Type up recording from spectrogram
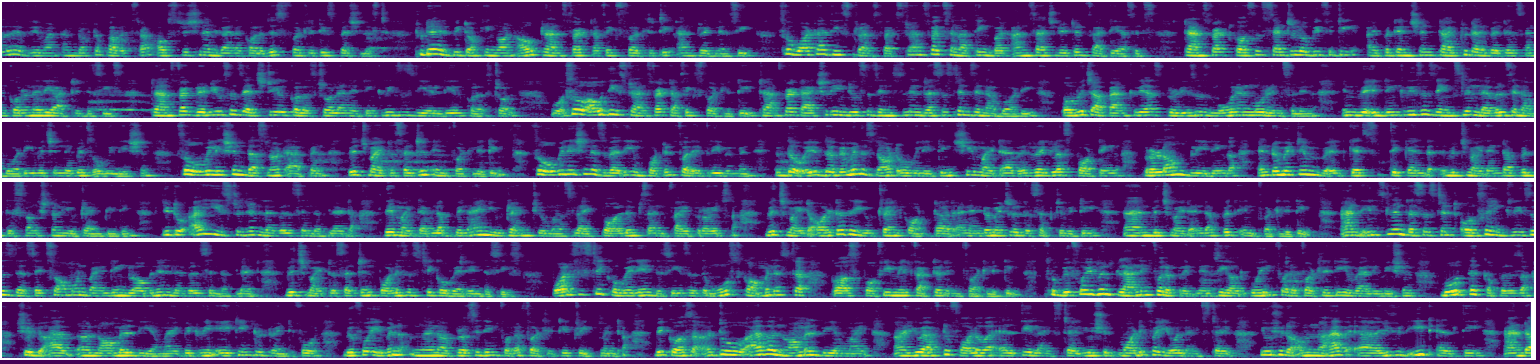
Hello everyone, I'm Dr. Pavithra, obstetrician and gynecologist, fertility specialist. Today I'll be talking on how trans fat affects fertility and pregnancy. So what are these trans fats? Trans fats are nothing but unsaturated fatty acids. Trans fat causes central obesity, hypertension, type 2 diabetes and coronary artery disease. Trans fat reduces HDL cholesterol and it increases LDL cholesterol. So how these trans fat affects fertility? Trans fat actually induces insulin resistance in our body for which our pancreas produces more and more insulin. It increases the insulin levels in our body which inhibits ovulation. So ovulation does not happen which might result in infertility. So ovulation is very important for every woman. If the, if the woman is not ovulating, she might have irregular spotting, prolonged bleeding, endometrium gets thickened which might end up with dysfunctional uterine bleeding. Due to high estrogen levels in the blood, they might develop benign uterine tumors like polyps and fibroids which might alter the uterine contour and endometrial receptivity and which might end up with infertility. And insulin resistant also increases the sex hormone binding globulin levels in the blood which might result in polycystic ovarian disease. Polycystic ovarian disease is the most commonest cause for female factor infertility. So before even planning for a pregnancy or going for a fertility evaluation, both the couples should have a normal BMI between 18 to 24 before even you know, proceeding for a fertility treatment. Because uh, to have a normal BMI, uh, you have to follow a healthy lifestyle. You should modify your lifestyle. You should um, have uh, you should eat healthy and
